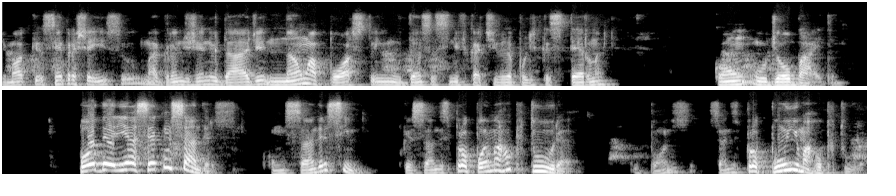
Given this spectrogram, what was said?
De modo que eu sempre achei isso uma grande ingenuidade, não aposto em mudanças significativas da política externa com o Joe Biden. Poderia ser com Sanders. Com Sanders, sim, porque Sanders propõe uma ruptura. O Sanders propunha uma ruptura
